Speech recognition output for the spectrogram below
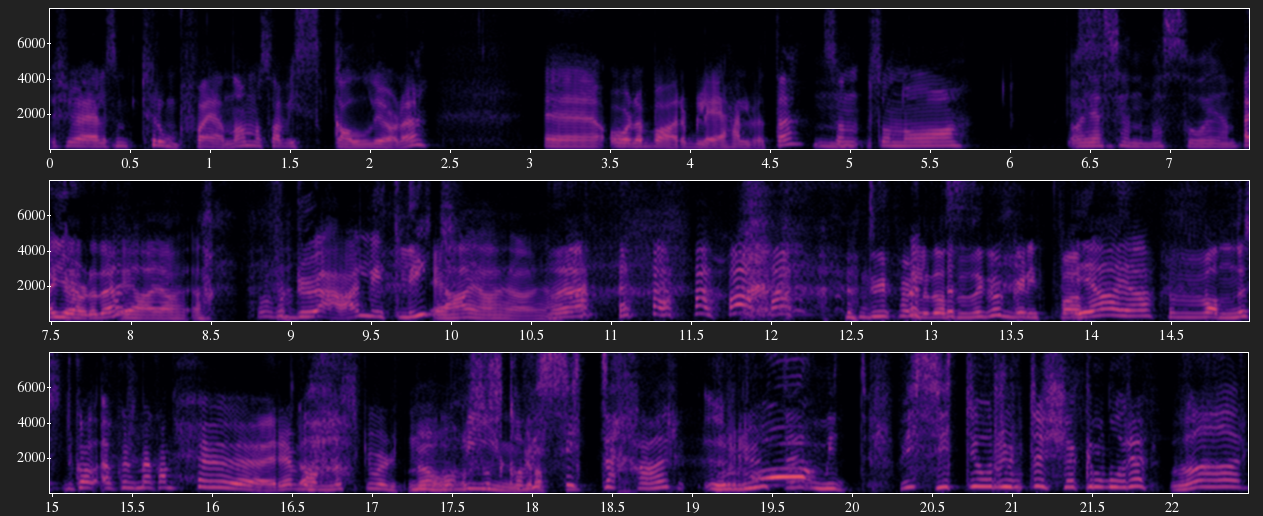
før jeg liksom trumfa gjennom og sa vi skal gjøre det, eh, og det bare ble helvete. Så, så nå Og jeg kjenner meg så igjen. Ja, gjør du det? Ja, ja, ja. For du er litt lik. Ja, ja, ja. ja. Du føler også at du går glipp av ja, ja. vannet du kan, Akkurat som jeg kan høre vannet skvulpe Mm, og og så skal vi sitte her rundt det mid... Vi sitter jo rundt det kjøkkenbordet hver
